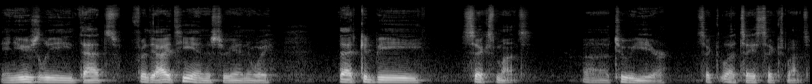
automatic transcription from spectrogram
and usually that's for the IT industry anyway. That could be six months uh, to a year. Six, let's say six months,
